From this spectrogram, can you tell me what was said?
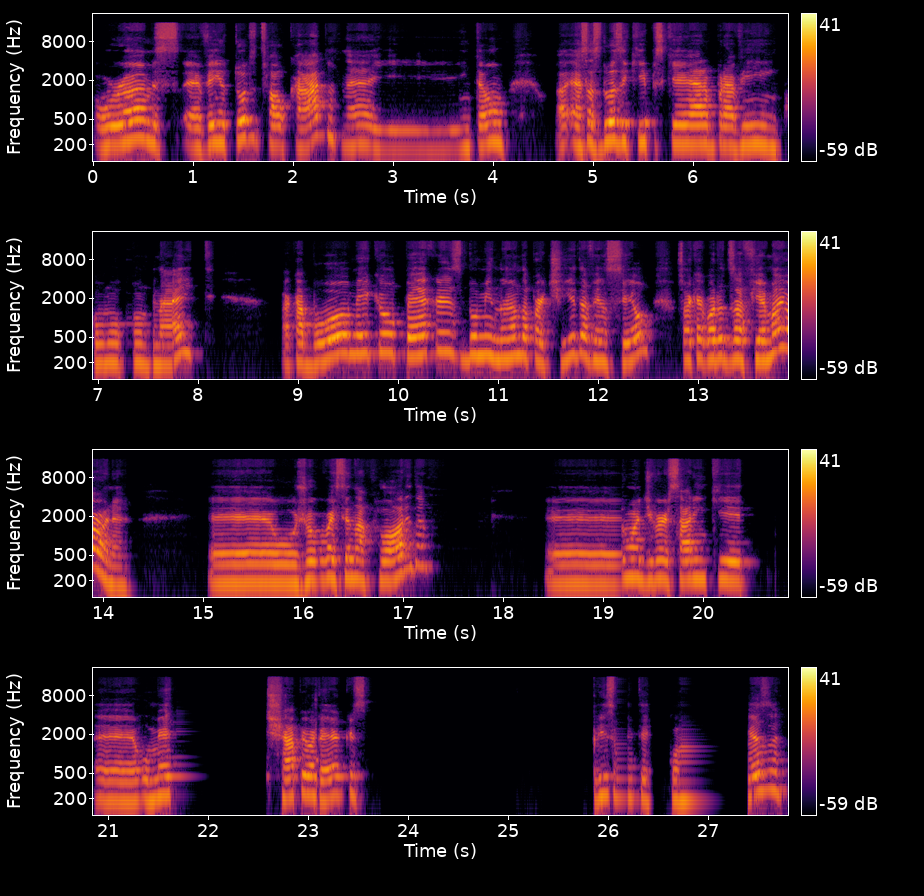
o Rams é, veio todo desfalcado, né? E então essas duas equipes que eram para vir como Night acabou meio que o Packers dominando a partida, venceu. Só que agora o desafio é maior, né? É, o jogo vai ser na Flórida, é, um adversário em que é, o matchup é o Packers, principalmente com certeza.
